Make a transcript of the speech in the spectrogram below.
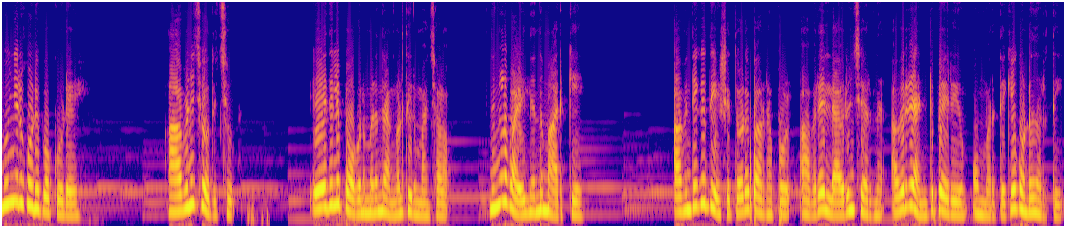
മുന്നിൽ കൂടി പോക്കൂടെ? ആവണി ചോദിച്ചു ഏതിൽ പോകണമെന്ന് ഞങ്ങൾ തീരുമാനിച്ചോളാം. നിങ്ങൾ വഴിയിൽ നിന്ന് മാറിക്കേ. അവന്റെ ദേഷ്യത്തോടെ പറഞ്ഞപ്പോൾ അവരെല്ലാവരും ചേർന്ന് അവർ രണ്ടുപേരെയും ഉമ്മറത്തേക്ക് കൊണ്ടു നിർത്തി.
